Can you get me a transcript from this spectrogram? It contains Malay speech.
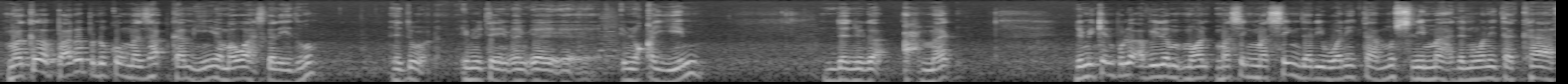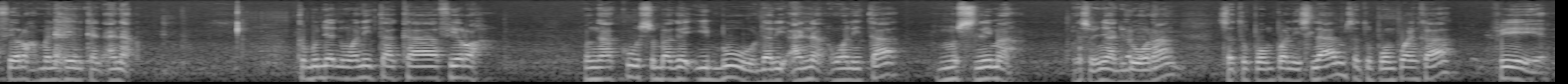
Maka para pendukung mazhab kami yang bawah sekali itu iaitu Ibn Taimiyah eh, eh, Ibn Qayyim dan juga Ahmad Demikian pula apabila masing-masing dari wanita muslimah dan wanita kafirah melahirkan anak. Kemudian wanita kafirah mengaku sebagai ibu dari anak wanita muslimah. Maksudnya ada dua orang satu perempuan Islam, satu perempuan kafir.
